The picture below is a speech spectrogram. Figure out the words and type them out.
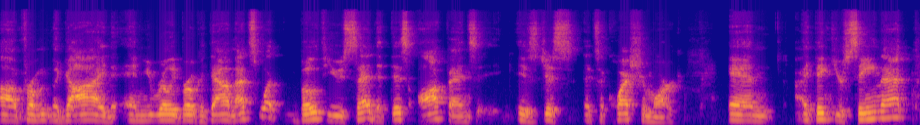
uh, from the guide and you really broke it down, that's what both you said that this offense is just, it's a question mark. And I think you're seeing that.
